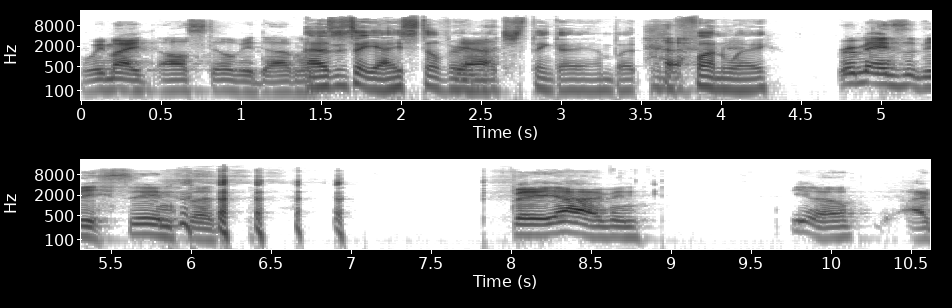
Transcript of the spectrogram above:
we might all still be dumb. I was gonna say, yeah, I still very yeah. much think I am, but in a fun way. Remains to be seen, but but yeah, I mean, you know, I,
